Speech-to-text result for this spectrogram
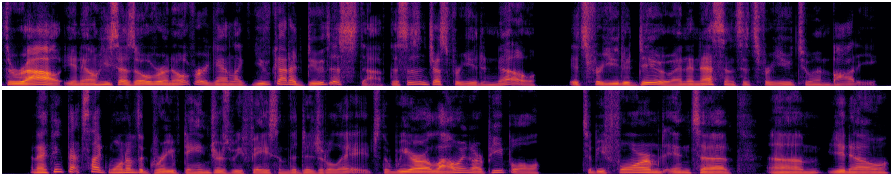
throughout, you know, he says over and over again, like, you've got to do this stuff. This isn't just for you to know, it's for you to do. And in essence, it's for you to embody. And I think that's like one of the grave dangers we face in the digital age that we are allowing our people to be formed into, um, you know,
